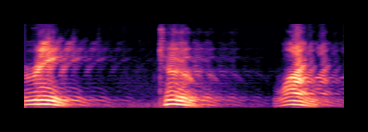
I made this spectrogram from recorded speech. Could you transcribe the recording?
Three, two, one.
